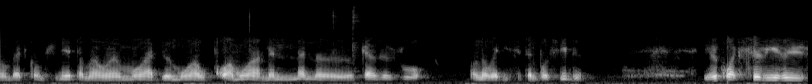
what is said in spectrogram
on va être confiné pendant un mois, deux mois ou trois mois, même, même 15 euh, jours, on aurait dit c'est impossible. Je crois que ce virus,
